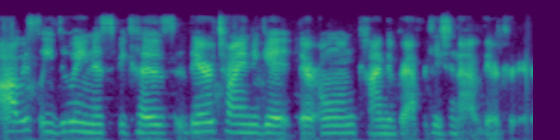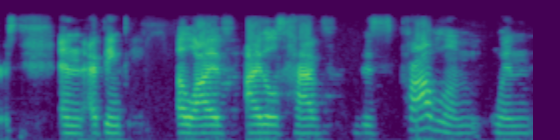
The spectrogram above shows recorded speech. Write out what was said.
obviously doing this because they're trying to get their own kind of gratification out of their careers. And I think a lot of idols have this problem when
